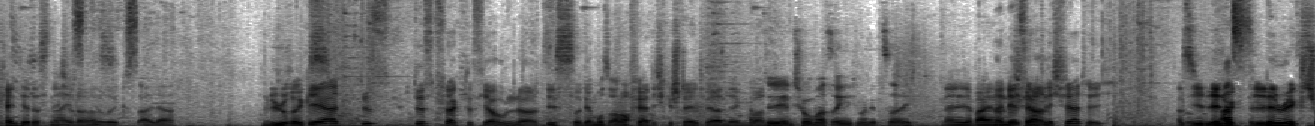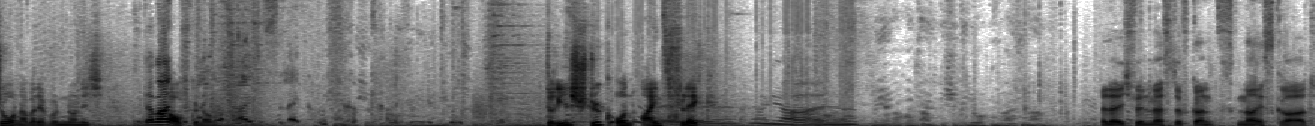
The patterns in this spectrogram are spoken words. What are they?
Kennt ihr das nicht, Nice, oder was? Lyrics, Alter. Lyrics Der Dis Distrack des Jahrhunderts. ist so, der muss auch noch fertiggestellt werden Habt irgendwann. ihr den Thomas eigentlich mal gezeigt? Nein, der war ja noch Nein, der nicht ist ja noch fertig. nicht fertig. Also die Lyrics, Was? Lyrics schon, aber der wurde noch nicht Da war aufgenommen. ein Fleck. Drei Stück und eins Fleck. Alter, ich finde Mastiff ganz nice grad.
